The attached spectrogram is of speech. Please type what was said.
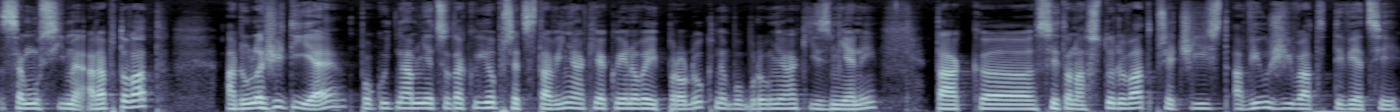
se musíme adaptovat, a důležitý je, pokud nám něco takového představí, nějaký jako nový produkt nebo budou nějaké změny, tak uh, si to nastudovat, přečíst a využívat ty věci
